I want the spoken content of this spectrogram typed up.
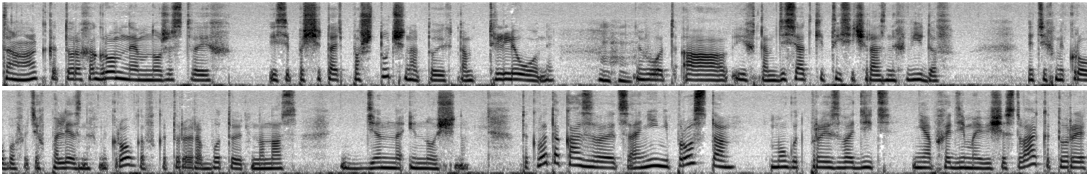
Так. которых огромное множество их, если посчитать поштучно, то их там триллионы, Мгм. вот, а их там десятки тысяч разных видов этих микробов, этих полезных микробов, которые работают на нас денно и нощно. Так вот, оказывается, они не просто могут производить необходимые вещества, которые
